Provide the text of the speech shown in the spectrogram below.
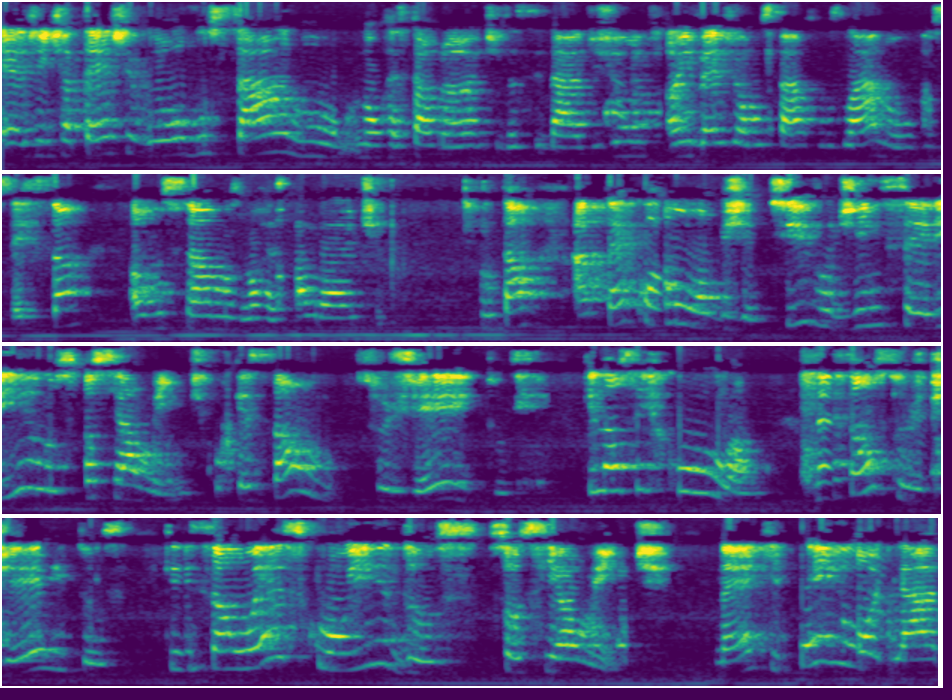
é, a gente até chegou a almoçar no, no restaurante da cidade junto, ao invés de almoçarmos lá no, no Sersan, almoçamos no restaurante. Então, até como um objetivo de inseri-los socialmente, porque são sujeitos que não circulam, né? são sujeitos que são excluídos socialmente, né? que têm um olhar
